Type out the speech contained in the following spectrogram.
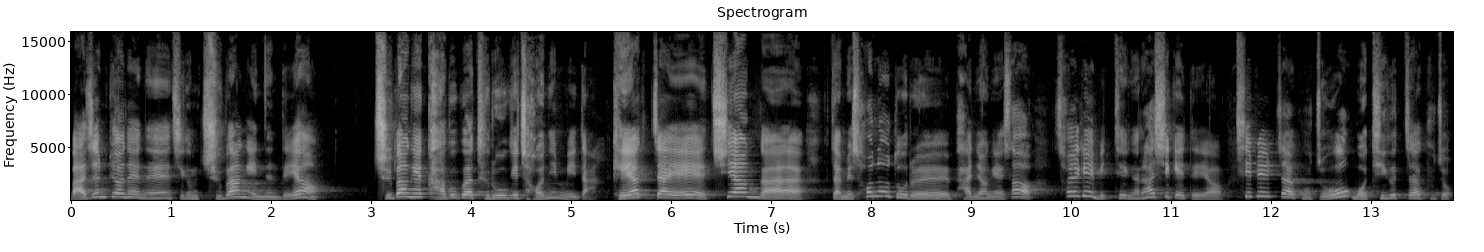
맞은편에는 지금 주방이 있는데요. 주방에 가구가 들어오기 전입니다. 계약자의 취향과 그다음에 선호도를 반영해서 설계 미팅을 하시게 돼요. 11자 구조, 뭐 디귿자 구조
